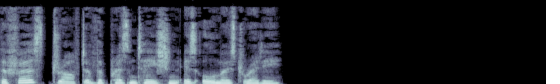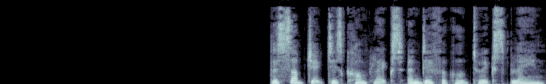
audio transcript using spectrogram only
The first draft of the presentation is almost ready. The subject is complex and difficult to explain.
